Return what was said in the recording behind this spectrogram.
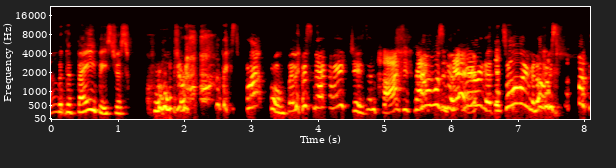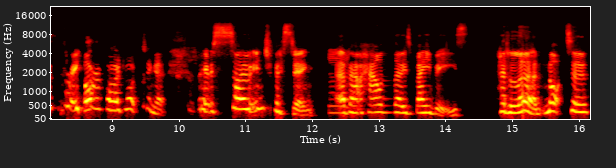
Oh. but the babies just crawled around this platform but there was no edges and I wasn't a there. parent at the time and I was, I was pretty horrified watching it but it was so interesting Mm, about how those babies had learned not to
